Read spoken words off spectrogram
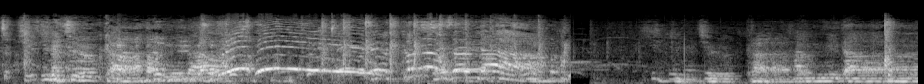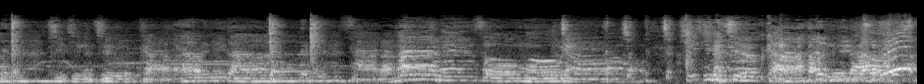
10주년 축하합니다. 감사합니다. 10주년 축하합니다. 10주년 축하합니다. 사랑하는 송호야. 10주년 축하합니다.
